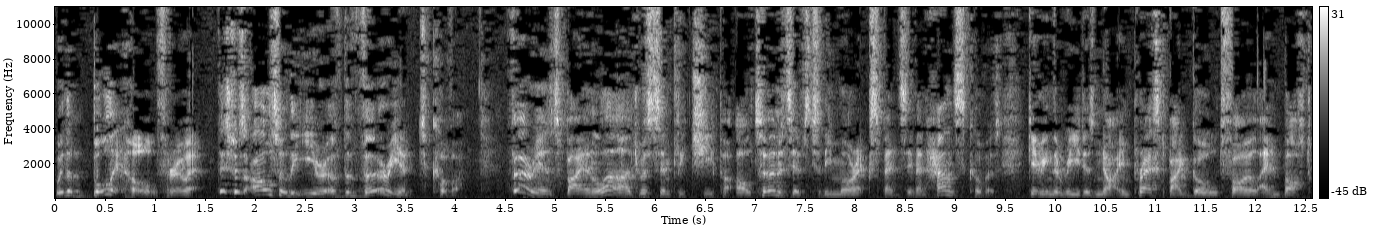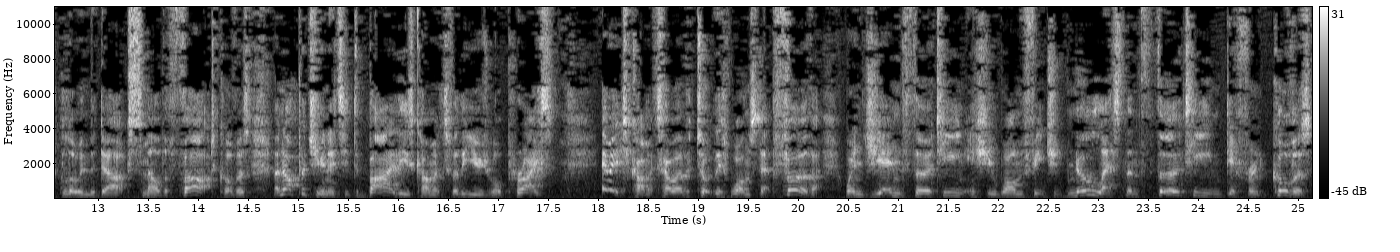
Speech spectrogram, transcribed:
with a bullet hole through it. This was also the era of the variant cover. Variants, by and large, were simply cheaper alternatives to the more expensive enhanced covers, giving the readers not impressed by gold foil embossed glow in the dark smell the fart covers an opportunity to buy these comics for the usual price. Image Comics, however, took this one step further when Gen 13 issue 1 featured no less than 13 different covers,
